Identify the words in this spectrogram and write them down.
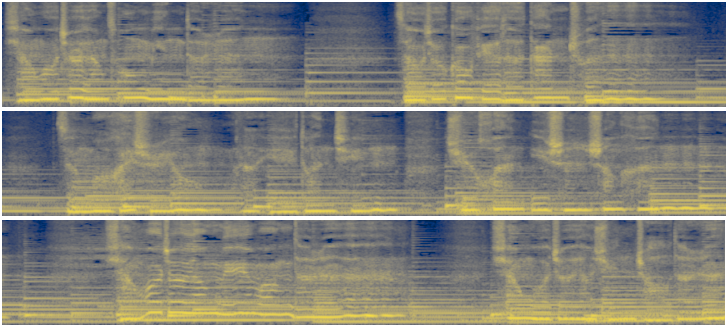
像我这样聪明的人，早就告别了单纯，怎么还是用了一段情去换一身伤痕？像我这样迷茫的人，像我这样寻找的人，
